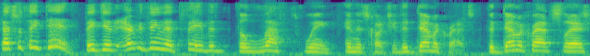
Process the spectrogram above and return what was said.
that's what they did. They did everything that favored the left wing in this country, the Democrats. The Democrats slash,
